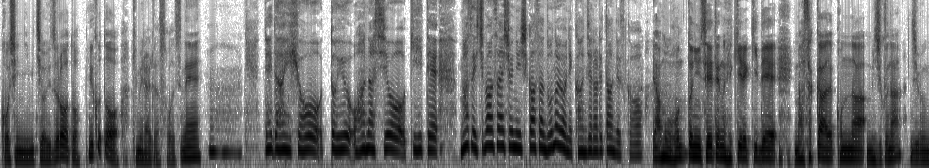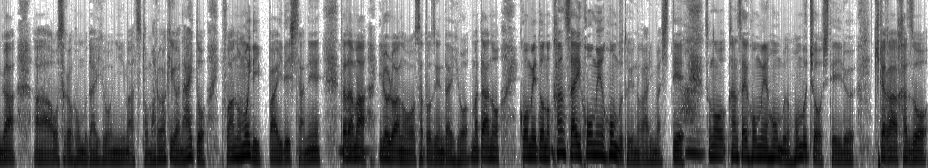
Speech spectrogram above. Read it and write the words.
更新に道を譲ろうということを決められたそうですね。うん、で代表というお話を聞いて、まず一番最初に石川さんどのように感じられたんですか？いやもう本当に晴天の霹靂で、まさかこんな未熟な自分があ大阪本部代表にまあ務まるわけがないと不安の思いでいっぱいでしたね。ただまあいろいろあの佐藤前代表、またあの公明党の関西方面本部というのがありまして、はい、その関西方方面本部の本部長をしている北川和夫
